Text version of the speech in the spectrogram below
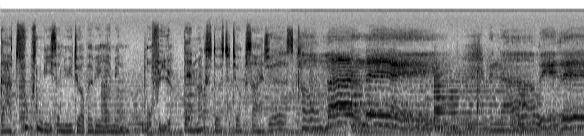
Der er tusindvis af nye job at vælge imellem. O4. Danmarks største jobsite. Just call my name, and I'll be there.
